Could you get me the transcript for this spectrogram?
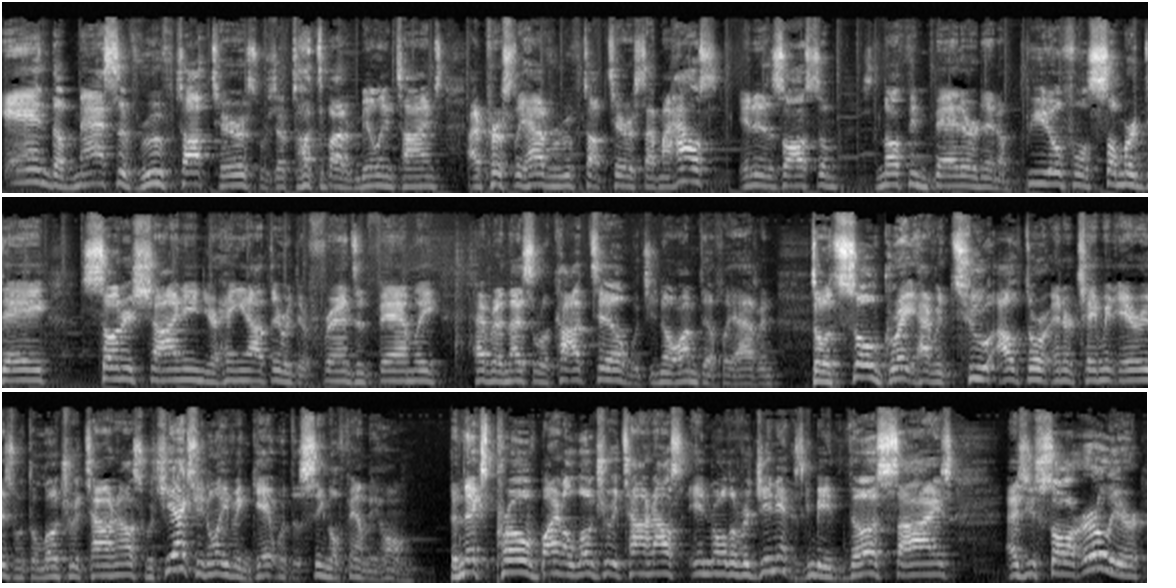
and the massive rooftop terrace, which I've talked about a million times. I personally have a rooftop terrace at my house, and it is awesome. It's nothing better than a beautiful summer day, sun is shining, you're hanging out there with your friends and family, having a nice little cocktail, which you know I'm definitely having. So it's so great having two outdoor entertainment areas with the luxury townhouse, which you actually don't even get with a single family home. The next pro of buying a luxury townhouse in Northern Virginia is gonna be the size as you saw earlier,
